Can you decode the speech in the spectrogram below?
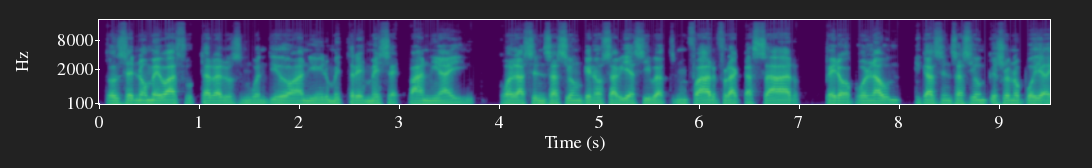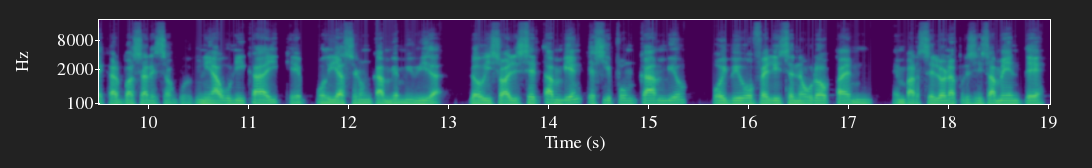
Entonces no me va a asustar a los 52 años irme tres meses a España y con la sensación que no sabía si iba a triunfar, fracasar, pero con la única sensación que yo no podía dejar pasar esa oportunidad única y que podía ser un cambio en mi vida. Lo visualicé también que sí fue un cambio. Hoy vivo feliz en Europa, en, en Barcelona precisamente,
